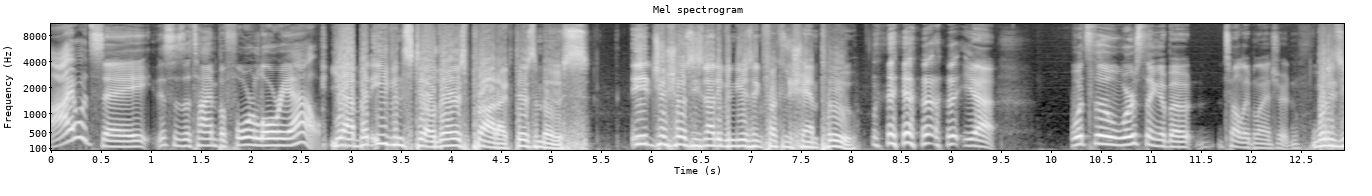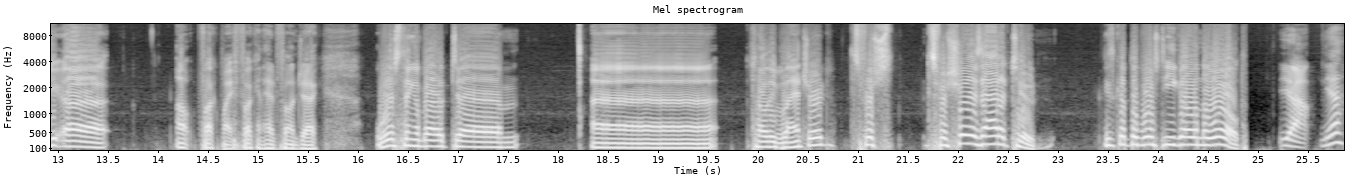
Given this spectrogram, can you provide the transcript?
I would say this is a time before L'Oreal. Yeah, but even still, there's product. There's a mousse. It just shows he's not even using fucking shampoo. yeah. What's the worst thing about Tully Blanchard? What is you? Uh, oh fuck my fucking headphone jack. Worst thing about um, uh, Tully Blanchard? It's for it's for sure his attitude. He's got the worst ego in the world. Yeah. Yeah.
